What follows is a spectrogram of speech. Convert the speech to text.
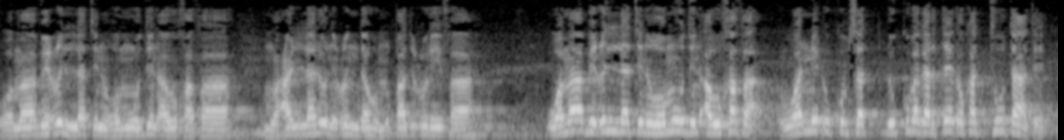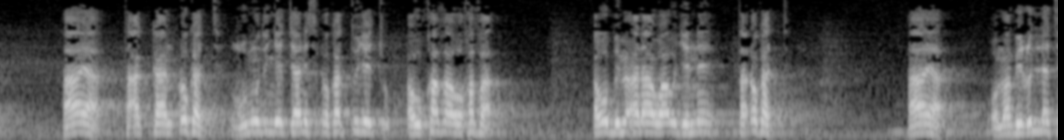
وما بعلة غموض أو خفا معلل عندهم قد عرفا وما بعلة غموض أو خفا واني ركوب غرتي ركتو تاتي آية تأكان ركت غموض جتانس ركتو جتو أو خفا وخفا أو بمعنى واو جنة تركت آية وما بعلة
